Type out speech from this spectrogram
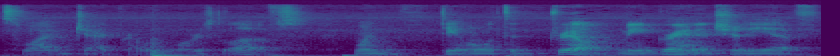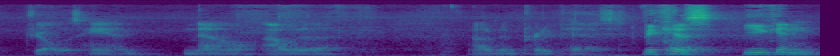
That's why Jack probably wore his gloves when dealing with the drill. I mean, granted, should he have drilled his hand? No, I would have. I would have been pretty pissed. Because you can,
